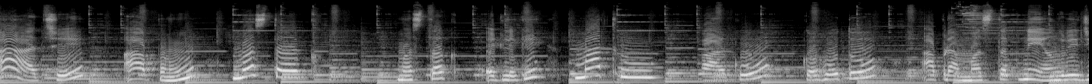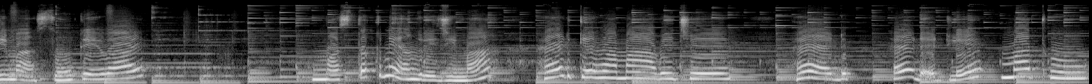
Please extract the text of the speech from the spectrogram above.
આ છે આપણું મસ્તક. મસ્તક એટલે કે માથું. બાળકો, કહો તો આપણા મસ્તકને અંગ્રેજીમાં શું કહેવાય? મસ્તકને અંગ્રેજીમાં હેડ કહેવામાં આવે છે. હેડ હેડ એટલે માથું.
